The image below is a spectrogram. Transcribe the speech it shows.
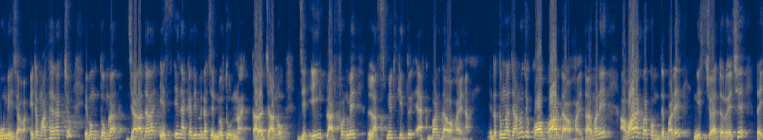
কমে যাওয়া। এটা মাথায় রাখছো? এবং তোমরা যারা যারা এস এন একাডেমির কাছে নতুন নয়, তারা জানো যে এই প্ল্যাটফর্মে লাস্ট মিনিট কিন্তু একবার দেওয়া হয় না। এটা তোমরা জানো যে কবার দেওয়া হয়। তার মানে আবার একবার কমতে পারে, নিশ্চয়তা রয়েছে। তাই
